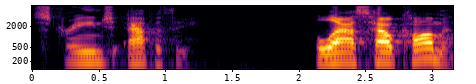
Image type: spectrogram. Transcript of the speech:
Strange apathy. Alas, how common.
